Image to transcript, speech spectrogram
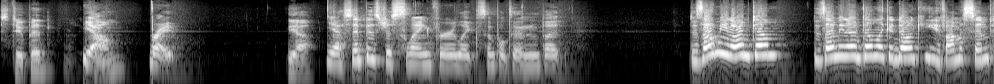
stupid, Yeah. dumb. right. Yeah. Yeah, simp is just slang for like simpleton, but does that mean I'm dumb? Does that mean I'm dumb like a donkey if I'm a simp?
